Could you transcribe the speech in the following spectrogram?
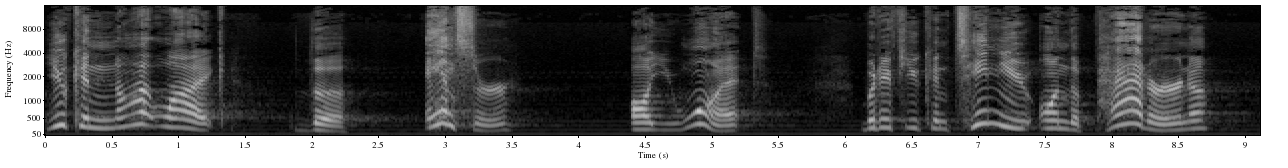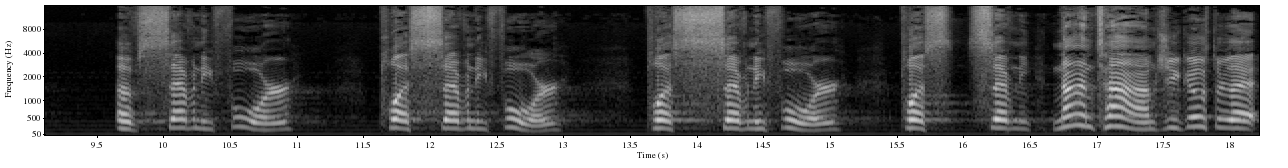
you cannot like the answer all you want, but if you continue on the pattern of 74 plus 74 plus 74 plus 79 times, you go through that.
